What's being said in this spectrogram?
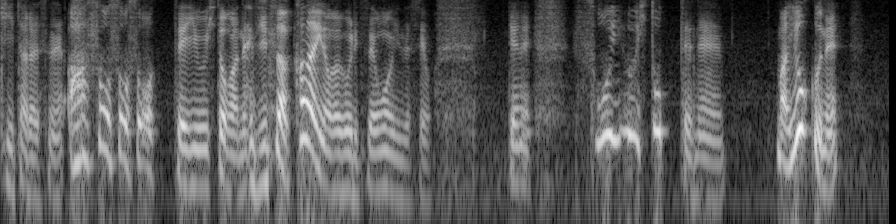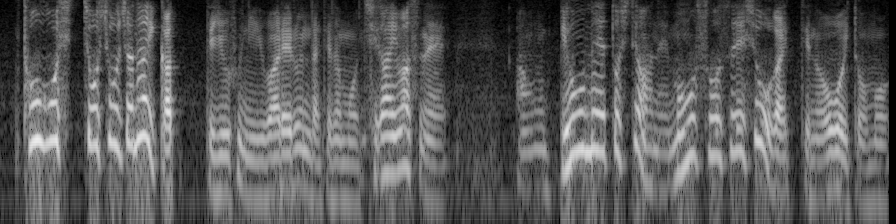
聞いたらですねああそうそうそうっていう人がね 実はかなりの確率で多いんですよ。でねそういう人ってねまあよくね統合失調症じゃないかっていうふうに言われるんだけども違いますね。あの病名としてはね妄想性障害っていうのが多いと思う。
